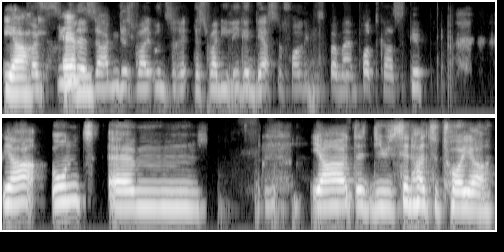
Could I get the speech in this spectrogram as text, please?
Ja, Weil viele ähm, sagen, das war unsere, das war die legendärste Folge, die es bei meinem Podcast gibt. ja und ähm, ja, die, die sind halt zu teuer,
